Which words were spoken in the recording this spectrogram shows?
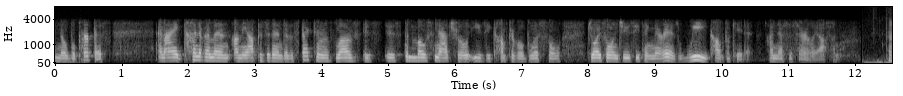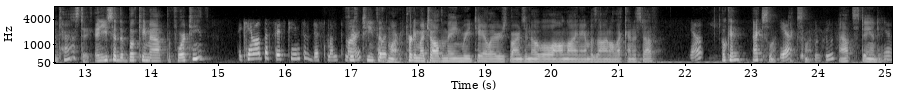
noble purpose and i kind of am in, on the opposite end of the spectrum of love is is the most natural easy comfortable blissful joyful and juicy thing there is we complicate it unnecessarily often Fantastic. And you said the book came out the 14th? It came out the 15th of this month march 15th so of March. Pretty much all the main retailers, Barnes & Noble, online, Amazon, all that kind of stuff. yeah Okay, excellent. Yeah. Excellent. Mhm. Outstanding. Yeah.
